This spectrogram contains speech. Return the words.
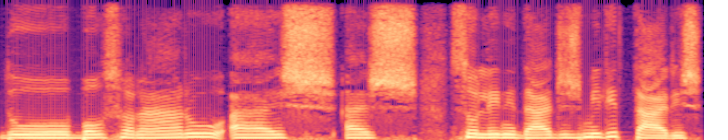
do Bolsonaro às, às solenidades militares.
